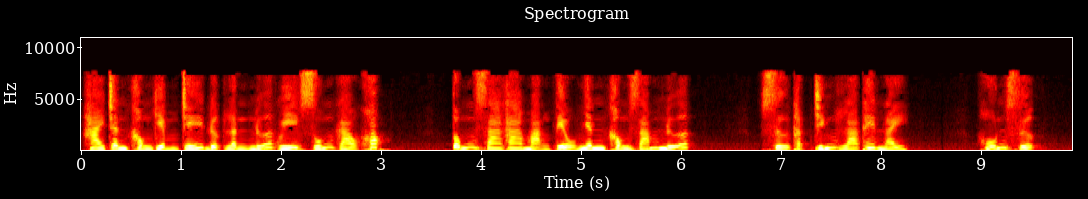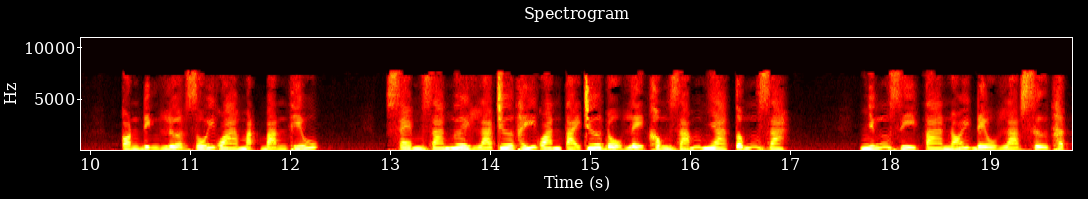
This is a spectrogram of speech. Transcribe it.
Hai chân không kiềm chế được lần nữa quỳ xuống gào khóc. Tống ra tha mạng tiểu nhân không dám nữa. Sự thật chính là thế này. Hỗn dược. Còn định lừa dối qua mặt bản thiếu. Xem ra ngươi là chưa thấy quan tài chưa đổ lệ không dám nha tống ra. Những gì ta nói đều là sự thật.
